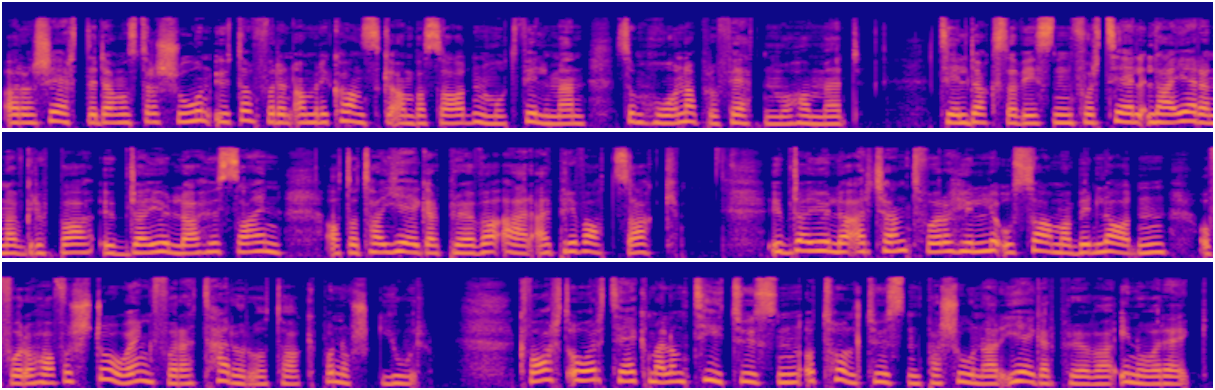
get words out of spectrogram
arrangerte demonstrasjon utenfor den amerikanske ambassaden mot filmen som håner profeten Mohammed. Til Dagsavisen forteller lederen av gruppa, Ubdayullah Hussain, at å ta jegerprøver er ei privatsak. Ubdayullah er kjent for å hylle Osama bin Laden og for å ha forståing for et terroråtak på norsk jord. Hvert år tar mellom 10 000 og 12 000 personer jegerprøver i Norge.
